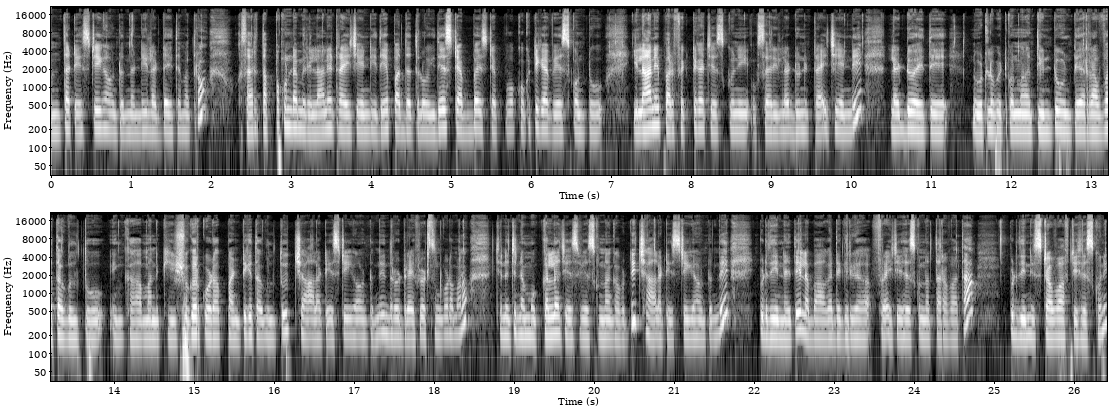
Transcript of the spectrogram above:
అంత టేస్టీగా ఉంటుందండి ఈ లడ్డు అయితే మాత్రం. ఒకసారి తప్పకుండా మీరు ఇలానే ట్రై చేయండి. ఇదే పద్ధతిలో ఇదే స్టెప్ బై స్టెప్ ఒక్కొక్కటిగా వేసుకుంటూ ఇలానే పర్ఫెక్ట్గా చేసుకుని ఒకసారి లడ్డుని లడ్డూని ట్రై చేయండి. లడ్డు అయితే నోట్లో పెట్టుకొని మనం తింటూ ఉంటే రవ్వ తగులుతూ ఇంకా మనకి షుగర్ కూడా పంటికి తగులుతూ చాలా టేస్టీగా ఉంటుంది. ఇందులో డ్రై ఫ్రూట్స్ని కూడా మనం చిన్న చిన్న ముక్కల్లా చేసి వేసుకున్నాం కాబట్టి చాలా టేస్టీగా ఉంటుంది. ఇప్పుడు దీన్ని అయితే ఇలా బాగా దగ్గరగా ఫ్రై చేసేసుకున్న తర్వాత ఇప్పుడు దీన్ని స్టవ్ ఆఫ్ చేసేసుకొని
